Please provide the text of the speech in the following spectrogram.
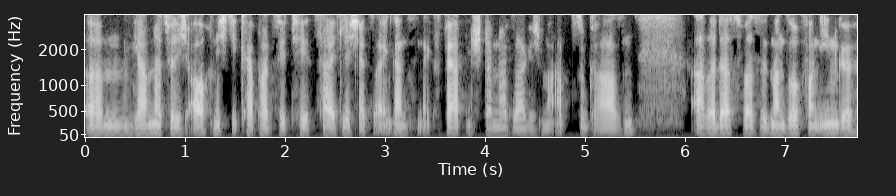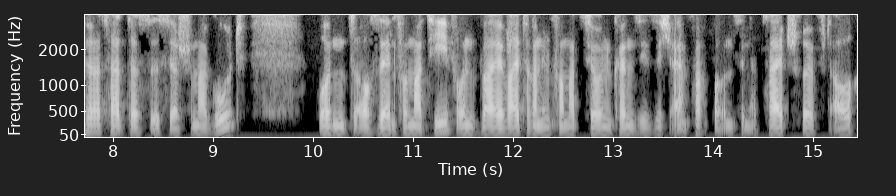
Ähm, wir haben natürlich auch nicht die Kapazität, zeitlich jetzt einen ganzen Expertenstandard, sage ich mal, abzugrasen. Aber das, was man so von Ihnen gehört hat, das ist ja schon mal gut und auch sehr informativ. Und bei weiteren Informationen können Sie sich einfach bei uns in der Zeitschrift auch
